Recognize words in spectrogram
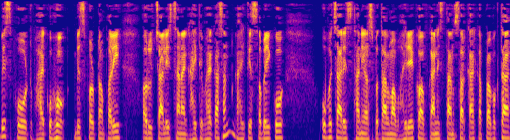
विस्फोट भएको हो। विस्फोटमा परि अरू चालिसजना घाइते भएका छन्। घाइते सबैको उपचार स्थानीय अस्पतालमा भइरहेको अफगानिस्तान सरकारका प्रवक्ता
